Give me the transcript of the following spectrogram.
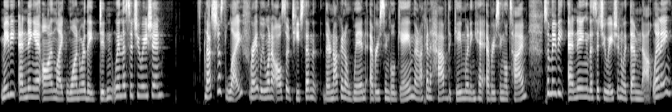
maybe ending it on like one where they didn't win the situation that's just life, right? We want to also teach them that they're not going to win every single game. They're not going to have the game winning hit every single time. So maybe ending the situation with them not winning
